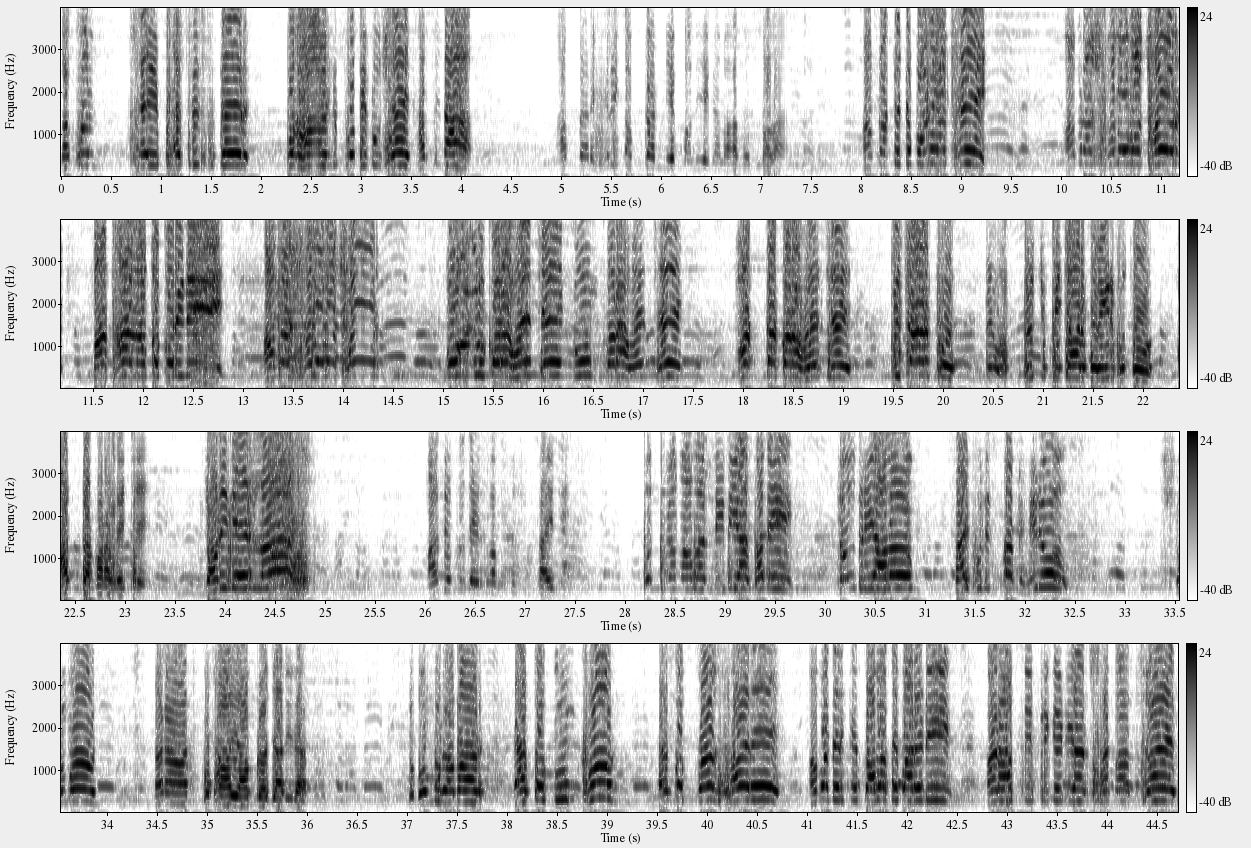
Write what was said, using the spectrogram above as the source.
তখন সেই ফ্যাসিস্টদের প্রধান প্রতিপু শেখ হাসিনা আপনার হেলিকপ্টার নিয়ে পালিয়ে গেল আগরতলা। আপনাদের তো মনে আছে। আমরা ষোলো বছর মাথা নত করিনি। আমরা ষোলো বছর বঙ্গলু করা হয়েছে, গুম করা হয়েছে, হত্যা করা হয়েছে, বিচার বিচার বহির্ভূত হত্যা করা হয়েছে। জরিদের লাশ আজ তাদের রক্ত শুকায়নি। বন্ধুরা, আমার লিডিয়া আসানি চৌধুরী আলম, সাইফুল ইসলাম হিরু। সুমন, তারা আজ কোথায় আমরা জানি না। তো বন্ধুরা আমার, এত গুমখুন এত ক্রস হারে আমাদেরকে দাবাতে পারেনি। আর আপনি ব্রিগেডিয়ার সাকাত সাহেব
